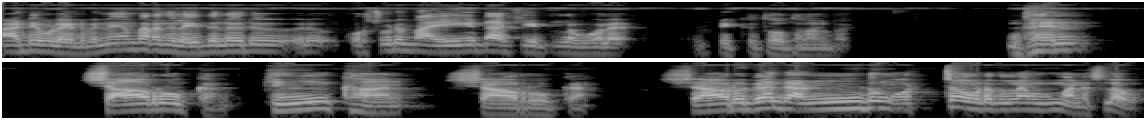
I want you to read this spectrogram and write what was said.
അടിപൊളിയാണ് പിന്നെ ഞാൻ പറഞ്ഞില്ലേ ഇതിലൊരു ഒരു കുറച്ചുകൂടി വൈഡ് ആക്കിയിട്ടുള്ള പോലെ പിക്ക് തോന്നുന്നുണ്ട്. Then Shahrukh Khan king Khan Shahrukh Khan. ഷാറൂഖ് ഖാൻ രണ്ടും ഒറ്റ ഓട്ടത്തിൽ നമുക്ക് മനസ്സിലാവും.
